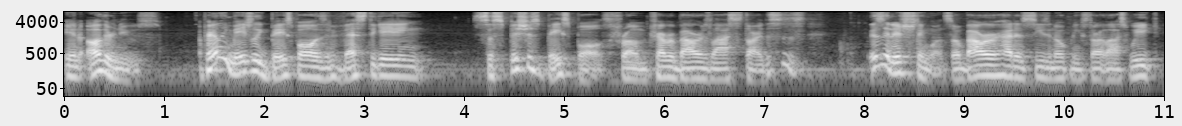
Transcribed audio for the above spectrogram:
In other news, apparently Major League Baseball is investigating suspicious baseballs from Trevor Bauer's last start. This is this is an interesting one. So Bauer had his season opening start last week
